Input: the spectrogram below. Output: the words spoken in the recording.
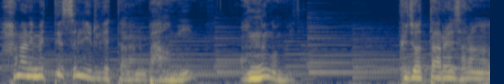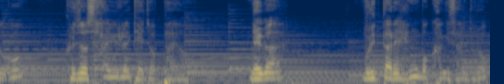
하나님의 뜻을 이루겠다라는 마음이 없는 겁니다. 그저 딸을 사랑하고 그저 사위를 대접하여 내가 우리 딸이 행복하게 살도록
